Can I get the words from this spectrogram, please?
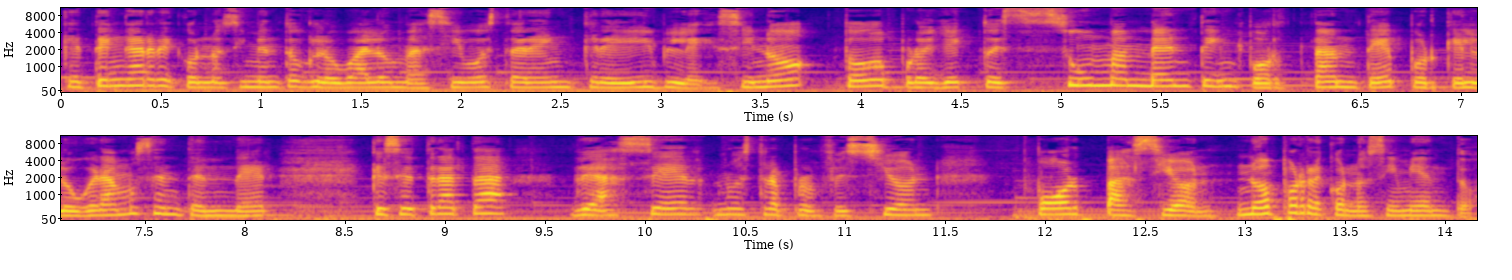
que tenga reconocimiento global o masivo, estará increíble. Si no, todo proyecto es sumamente importante porque logramos entender que se trata de hacer nuestra profesión por pasión, no por reconocimiento.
